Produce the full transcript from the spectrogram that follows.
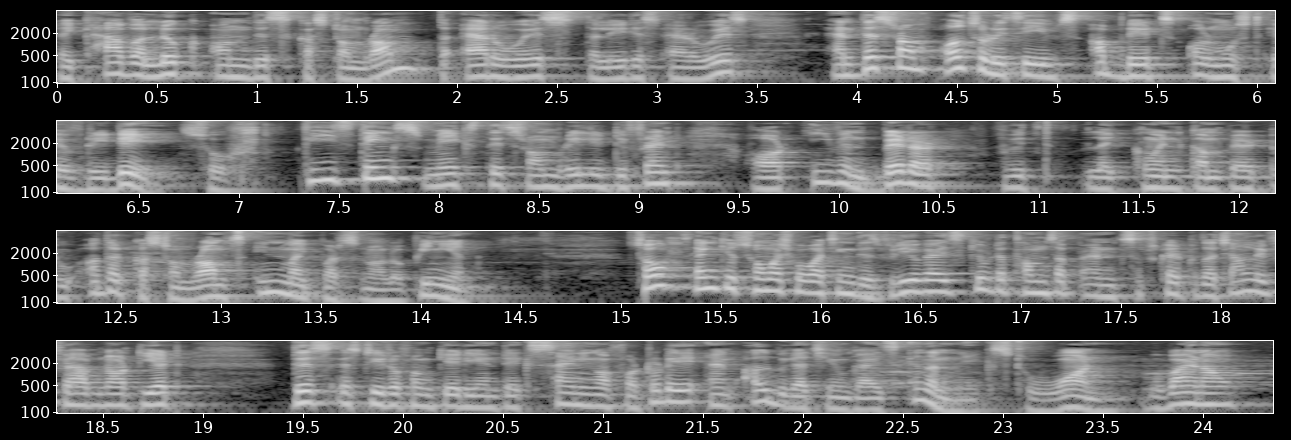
like have a look on this custom ROM, the ArrowOS, the latest ArrowOS. And this ROM also receives updates almost every day. So these things makes this ROM really different or even better with like when compared to other custom ROMs in my personal opinion. So thank you so much for watching this video guys. Give it a thumbs up and subscribe to the channel if you have not yet. This is Tito from KTN Tech signing off for today and I'll be catching you guys in the next one. Bye bye now.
